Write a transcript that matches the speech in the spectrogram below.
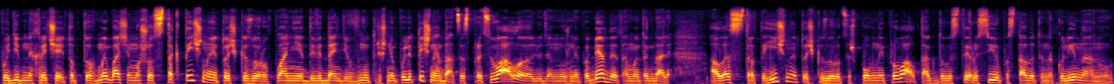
подібних речей. Тобто, ми бачимо, що з тактичної точки зору, в плані дивідендів внутрішньополітичних, да, це спрацювало, людям нужні побіди там і так далі. Але з стратегічної точки зору це ж повний провал. Так довести Росію, поставити на коліна. Ну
